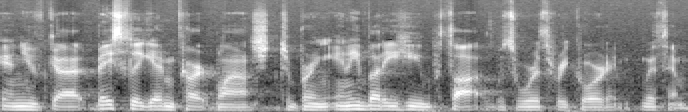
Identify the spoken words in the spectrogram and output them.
and you've got basically gave him carte blanche to bring anybody he thought was worth recording with him.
